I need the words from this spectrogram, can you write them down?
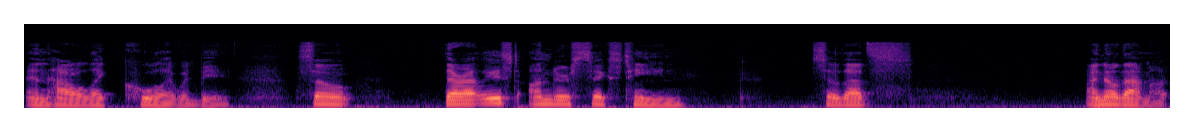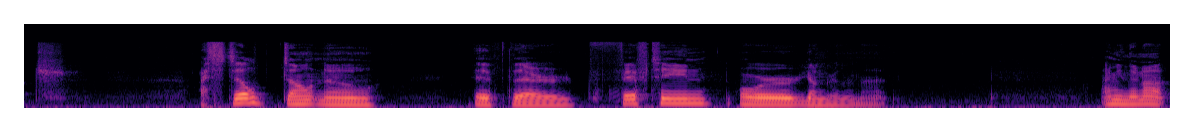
and how like cool it would be. So they're at least under 16. So that's I know that much. I still don't know if they're 15 or younger than that. I mean, they're not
